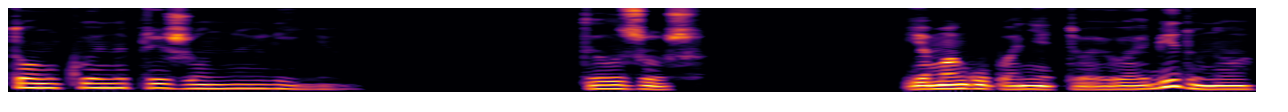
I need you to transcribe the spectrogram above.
тонкую напряженную линию. «Ты лжешь. Я могу понять твою обиду, но...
